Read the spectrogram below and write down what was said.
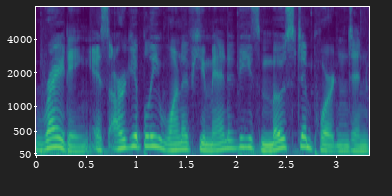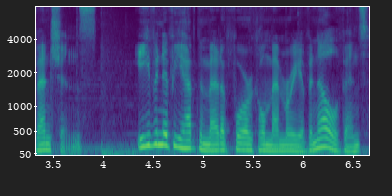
Writing is arguably one of humanity's most important inventions. Even if you have the metaphorical memory of an elephant,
